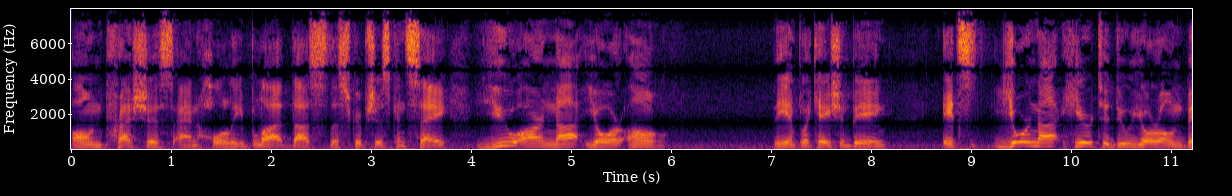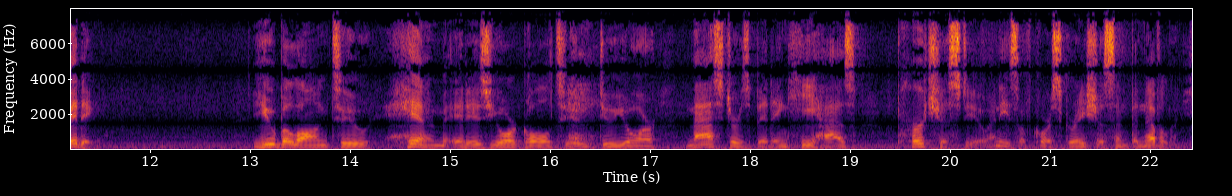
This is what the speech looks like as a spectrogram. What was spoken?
own precious and holy blood. Thus, the scriptures can say, You are not your own. The implication being, it's you're not here to do your own bidding. You belong to him. It is your goal to do your master's bidding. He has purchased you. And he's, of course, gracious and benevolent.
